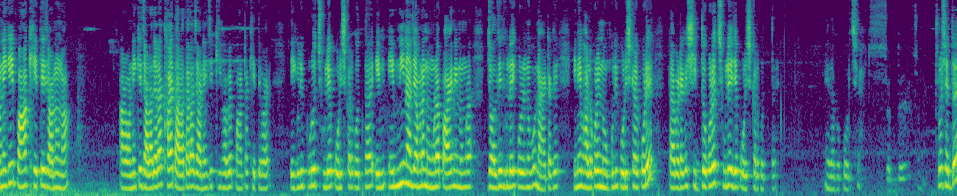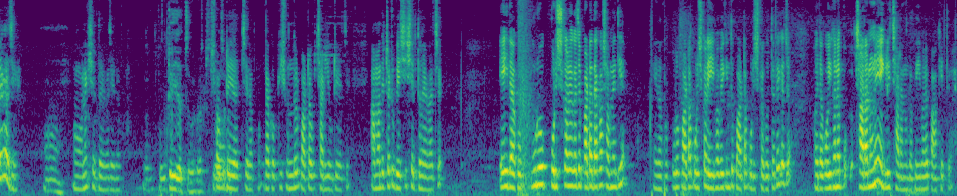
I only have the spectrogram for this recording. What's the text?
অনেকেই পা খেতে জানো না আর অনেকে যারা যারা খায় তারা তারা জানে যে কীভাবে পাটা খেতে হয়। এগুলি পুরো ছুলে পরিষ্কার করতে হয়। এম- এমনি না যে আমরা নোংরা পায় নি নোংরা জল দিয়ে ধুলেই করে নেব না এটাকে এনে ভালো করে নখগুলি পরিষ্কার করে তারপর এটাকে সিদ্ধ করে ছুলে যে পরিষ্কার করতে হয়। দেখো করছে। পুরো সেদ্ধ হয়ে গেছে? অনেক সেদ্ধ হয়ে গেছে দেখো। উল্টেই যাচ্ছে সব উঠে যাচ্ছে দেখো। দেখো কি সুন্দর পাটা ছাড়িয়ে উঠে যাচ্ছে আমাদেরটা একটু বেশি সেদ্ধ হয়ে গেছে। এই দেখো পুরো পরিষ্কার হয়ে গেছে পাটা দেখো সামনে দিয়ে। এই দেখো পুরো পাটা পরিষ্কার এইভাবে কিন্তু পাটা পরিষ্কার করতে হয়, ঠিক আছে? ওই দেখো ওইখানে ছাড়ানো নেই এগুলি ছাড়ানো দেখো এইভাবে পা খেতে হয়।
